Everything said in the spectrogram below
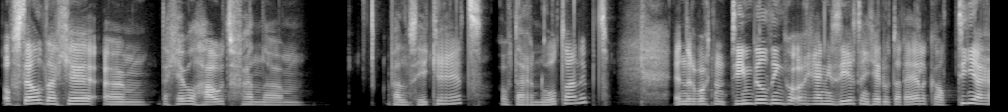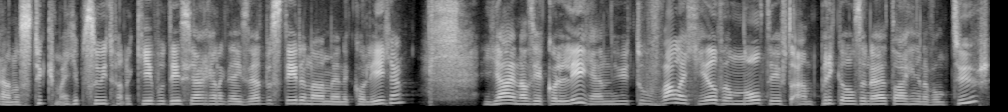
Of stel dat jij, um, dat jij wel houdt van um, van zekerheid of daar nood aan hebt. En er wordt een teambuilding georganiseerd en jij doet dat eigenlijk al tien jaar aan een stuk, maar je hebt zoiets van oké, voor deze jaar ga ik dat eens uitbesteden aan mijn collega. Ja, en als je collega nu toevallig heel veel nood heeft aan prikkels en uitdagingen en avontuur,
